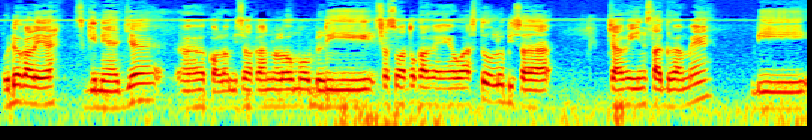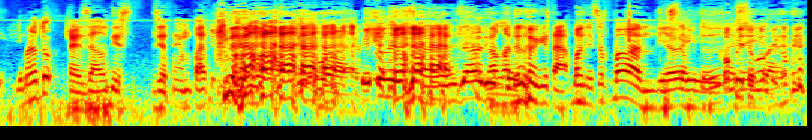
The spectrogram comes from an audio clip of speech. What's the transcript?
Udah kali ya segini aja. Eh, kalau misalkan lo mau beli sesuatu karya Wastu, lo bisa cari Instagramnya di di mana tuh? Rezaldis Z4 Wah, itu di Rokok dulu kita Bon isep bon kopi tuh kopi kopi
